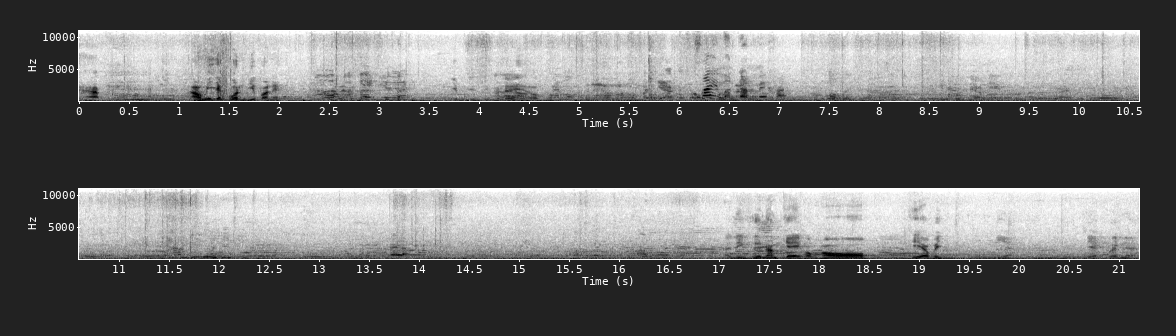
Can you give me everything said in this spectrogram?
ครับ เอามีจะค้นหยิบเอาเนี่ยเออเก่งอยู่เลยหยิบหยิบหยิบไปเลยโอ้โหไส้เหมือนกันไหมคะได้เหร ออันนี้คือน้ำใจของเขาที่เอาไปเนี่ยแจกเพื่อนเนี่ย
